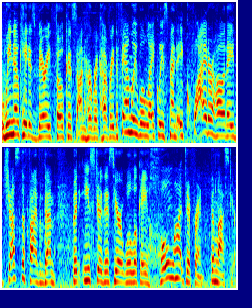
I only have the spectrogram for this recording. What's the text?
We know Kate is very focused on her recovery. The family will likely spend a quieter holiday, just the five of them. But Easter this year will look a whole lot different than last year.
